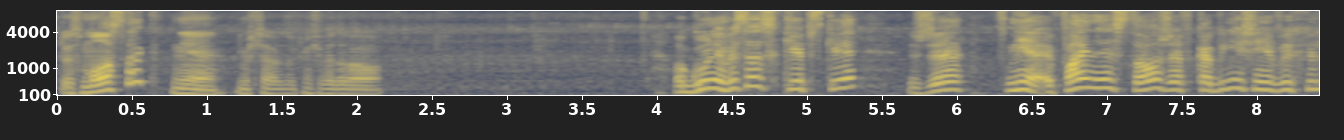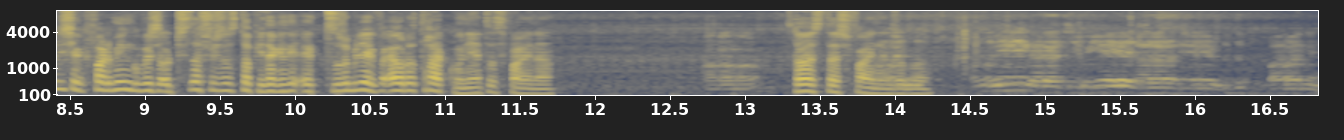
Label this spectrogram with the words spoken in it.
To jest mostek? Nie, myślałem, że tak mi się wydawało. Ogólnie wiesz co jest kiepskie? Że... Nie, fajne jest to, że w kabinie się nie wychyli się farmingu, wiesz, o 360 stopni, tak jak to zrobili jak w Eurotracku, nie? To jest fajne. No. To jest też fajne, żeby... No nie grać mi jeść, zaraz nie panie.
